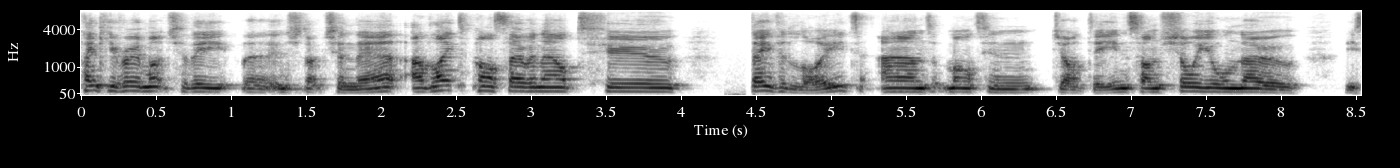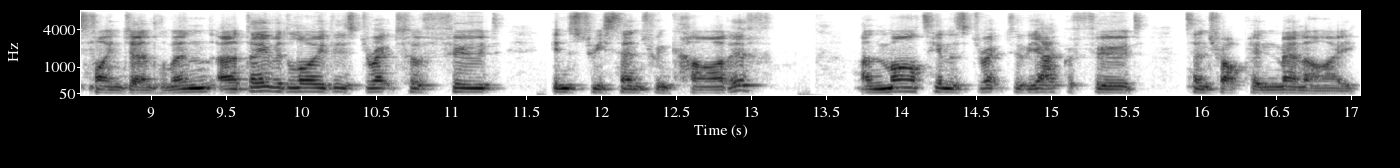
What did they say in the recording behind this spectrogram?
Thank you very much for the, the introduction there. I'd like to pass over now to David Lloyd and Martin Jardine. So I'm sure you'll know these fine gentlemen. Uh, David Lloyd is Director of Food Industry Centre in Cardiff, and Martin is Director of the Agri-Food Centre up in Menai.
